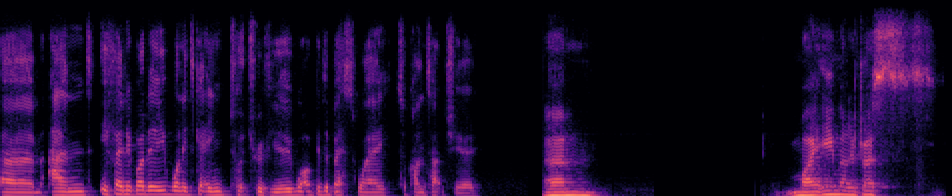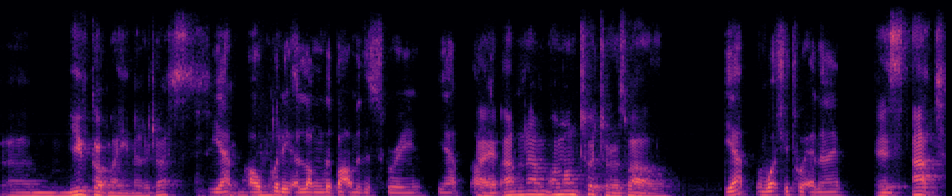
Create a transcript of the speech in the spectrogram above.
Um, and if anybody wanted to get in touch with you, what would be the best way to contact you? Um, my email address, um, you've got my email address. Yep, I'll put it along the bottom of the screen. Yep. And um, I'm on Twitter as well. Yep, and what's your Twitter name? It's at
